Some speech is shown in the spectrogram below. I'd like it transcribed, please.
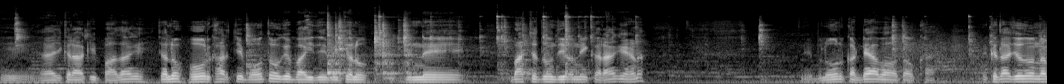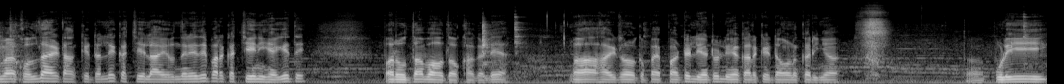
ਤੇ ਸਾਈਜ਼ ਕਰਾ ਕੇ ਪਾ ਦਾਂਗੇ। ਚਲੋ, ਹੋਰ ਖਰਚੇ ਬਹੁਤ ਹੋ ਗਏ ਬਾਈ ਦੇ ਵੀ। ਚਲੋ, ਜਿੰਨੇ ਬਚਤ ਹੁੰਦੀ ਉਨੀ ਕਰਾਂਗੇ, ਹਨਾ। ਤੇ ਬਲੋਰ ਕੱਢਿਆ ਬਹੁਤ ਔਖਾ। ਇੱਕ ਤਾਂ ਜਦੋਂ ਨਵਾਂ ਖੁੱਲਦਾ ਹੈ ਟਾਂਕੇ ਟੱਲੇ ਕੱਚੇ ਲਾਏ ਹੁੰਦੇ ਨੇ, ਇਹਦੇ ਪਰ ਕੱਚੇ ਨਹੀਂ ਹੈਗੇ ਤੇ। ਪਰ ਉਦਾਂ ਬਹੁਤ ਔਖਾ ਕੱਢਿਆ। ਆ ਹਾਈਡ੍ਰੋਲਿਕ ਪਾਈਪਾਂ ਢਿੱਲੀਆਂ ਢੁੱਲੀਆਂ ਕਰਕੇ ਡਾਊਨ ਕਰੀਆਂ। ਤਾਂ ਪੁਲੀ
